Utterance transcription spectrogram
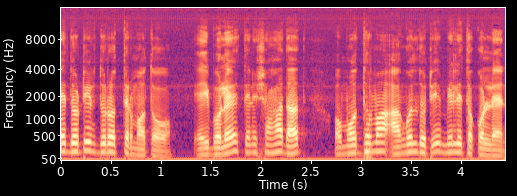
এ দুটির দূরত্বের মতো। এই বলে তিনি শাহাদাত ও মধ্যমা আঙ্গুল দুটি মিলিত করলেন।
